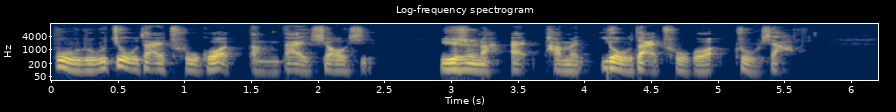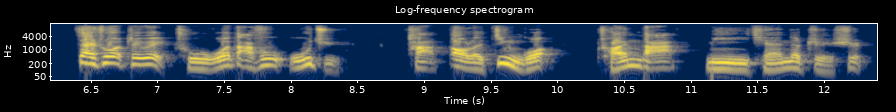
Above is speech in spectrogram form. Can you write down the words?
不如就在楚国等待消息。于是呢，哎，他们又在楚国住下了。再说这位楚国大夫伍举，他到了晋国，传达米田的指示。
